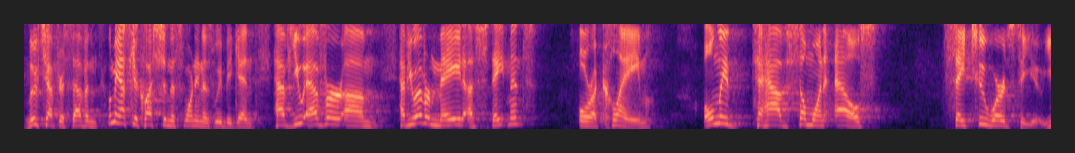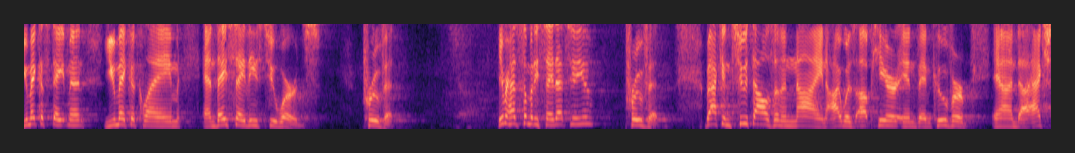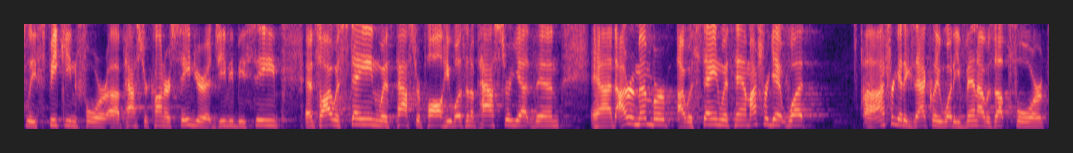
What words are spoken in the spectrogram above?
Luke chapter 7. Let me ask you a question this morning as we begin. Have you ever, um, have you ever made a statement or a claim only to have someone else say two words to you? You make a statement, you make a claim, and they say these two words prove it. You ever had somebody say that to you? Prove it. Back in 2009, I was up here in Vancouver and uh, actually speaking for uh, Pastor Connor Sr. at GVBC. And so I was staying with Pastor Paul. He wasn't a pastor yet then. And I remember I was staying with him. I forget what, uh, I forget exactly what event I was up for,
